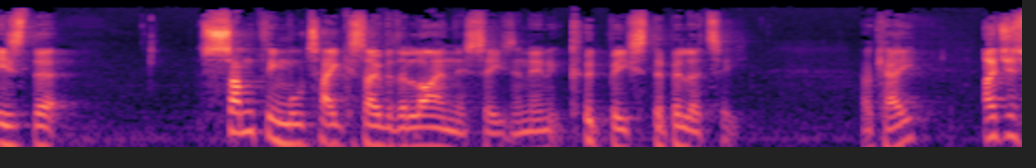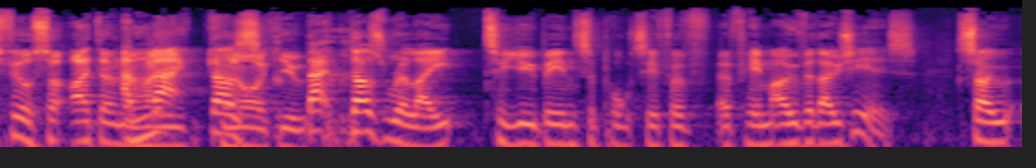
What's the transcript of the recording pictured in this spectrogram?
is that something will take us over the line this season, and it could be stability. Okay, I just feel so. I don't know and how you that can does argue. that does relate to you being supportive of, of him over those years. So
